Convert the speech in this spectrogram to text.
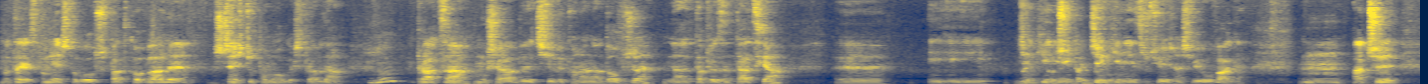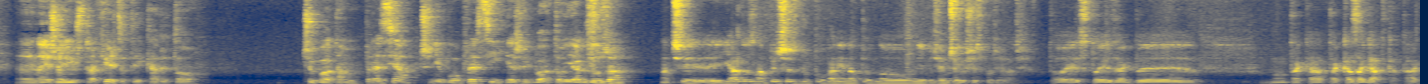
No tak jak wspomniałeś, to było przypadkowe, ale szczęściu pomogłeś, prawda? No, Praca musiała być wykonana dobrze, na, ta prezentacja yy, i, i dzięki, No, niej, tak dzięki było. niej zwróciłeś na siebie uwagę. Mm, a czy, yy, no jeżeli już trafiłeś do tej kary, to czy była tam presja, czy nie było presji? Jeżeli była, to jak duża? Znaczy, jadąc na pierwsze zgrupowanie na pewno nie wiedziałem czego się spodziewać. To jest, to jest jakby no, taka, taka zagadka, tak?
